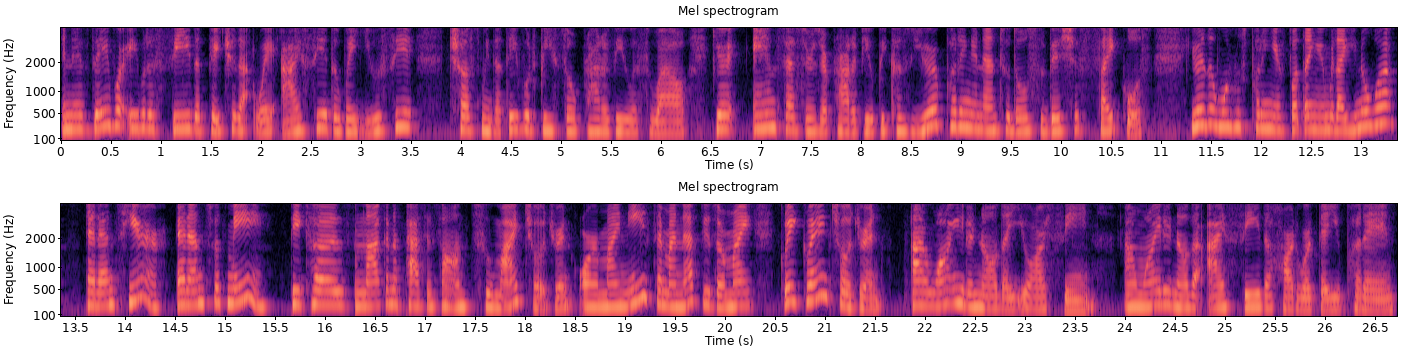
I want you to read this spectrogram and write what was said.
And if they were able to see the picture that way I see it, the way you see it, trust me that they would be so proud of you as well. Your ancestors are proud of you because you're putting an end to those vicious cycles. You're the one who's putting your foot down. You're be like, you know what? It ends here. It ends with me because I'm not going to pass this on to my children or my niece and my nephews or my great grandchildren. I want you to know that you are seen. I want you to know that I see the hard work that you put in,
